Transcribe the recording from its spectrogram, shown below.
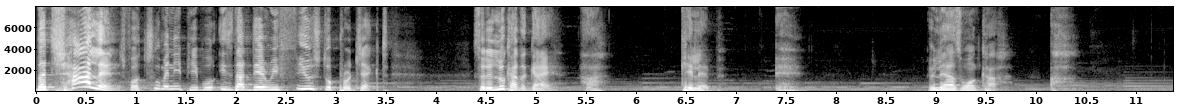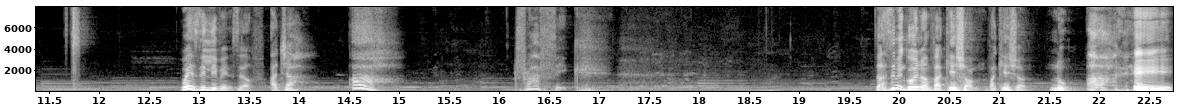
The challenge for too many people is that they refuse to project. So they look at the guy? Caleb, eh, only has one car. Ah. Where is he living himself? Aja. Ah, traffic. Does he been going on vacation? Vacation? No. Ah, hey.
